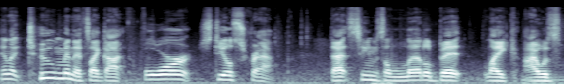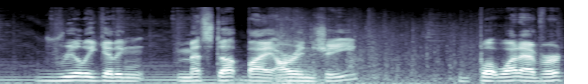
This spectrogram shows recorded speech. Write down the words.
In like two minutes, I got four steel scrap. That seems a little bit like I was really getting messed up by RNG. But whatever.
